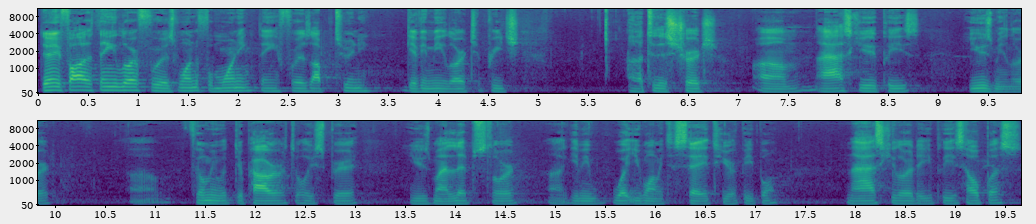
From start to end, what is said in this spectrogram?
Dear Father, thank you, Lord, for this wonderful morning. Thank you for this opportunity giving me, Lord, to preach uh, to this church. Um, I ask you, please, use me, Lord. Um, fill me with your power, with the Holy Spirit. Use my lips, Lord. Uh, give me what you want me to say to your people. And I ask you, Lord, that you please help us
